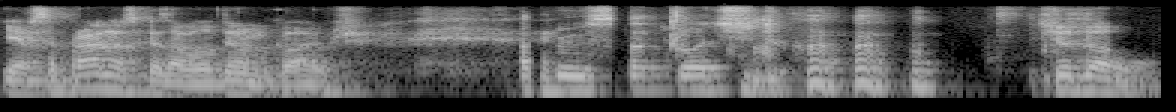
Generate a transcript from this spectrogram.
Я все правильно сказав, Володимир Миколаївич? Точно. Чудово.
